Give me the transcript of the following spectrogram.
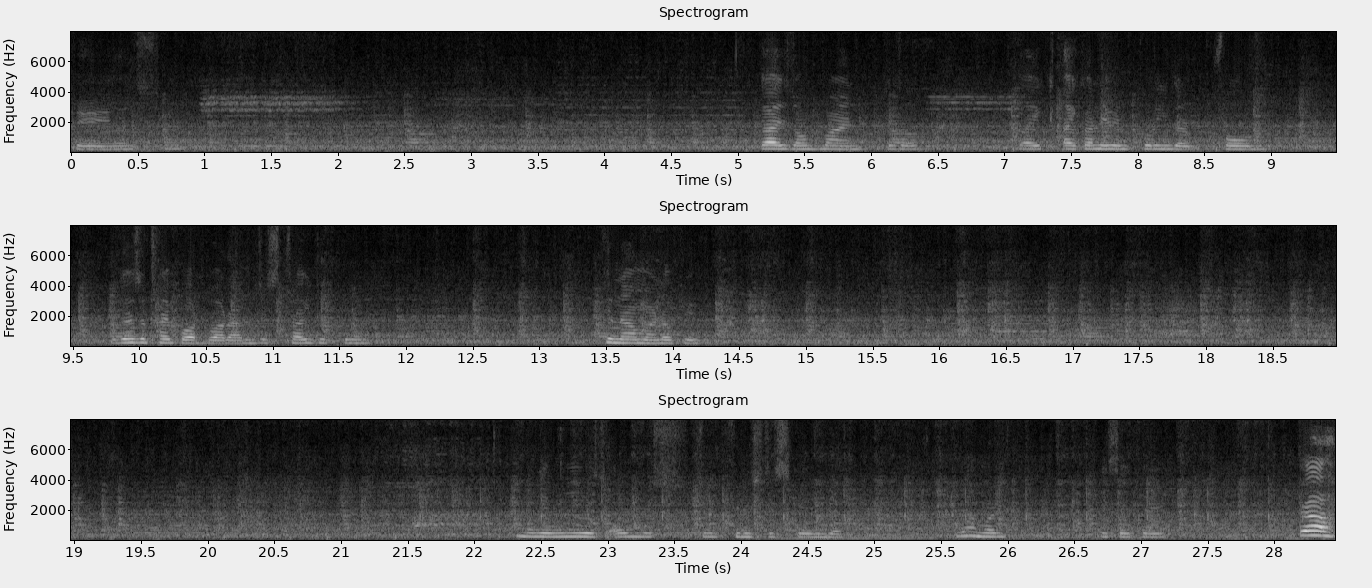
Okay, let's guys don't mind because like I can't even put in the phone. You guys are tripod but I'm just trying to put in. Okay now mind okay. Oh okay, we was almost to finish this game, but yeah, man, it's okay. Yeah.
